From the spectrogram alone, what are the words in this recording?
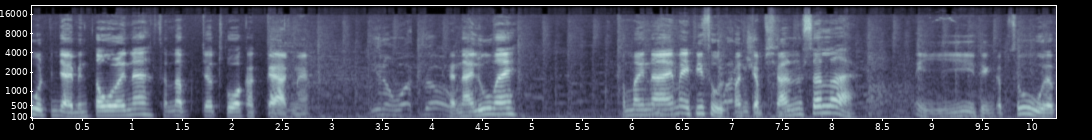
Big talk from a little squirt. พูดเป็นใหญ่เป็นโตเลยนะสำหรับเจ้าตัวกากๆนะ You know what though? แต่นายรู้ไหมทำไมนายไม่พิสูจน์มันกับฉันซะล่ะนี่ถึงกับสู้ครับ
